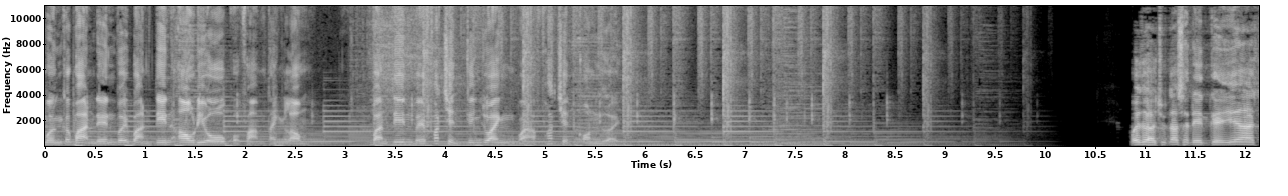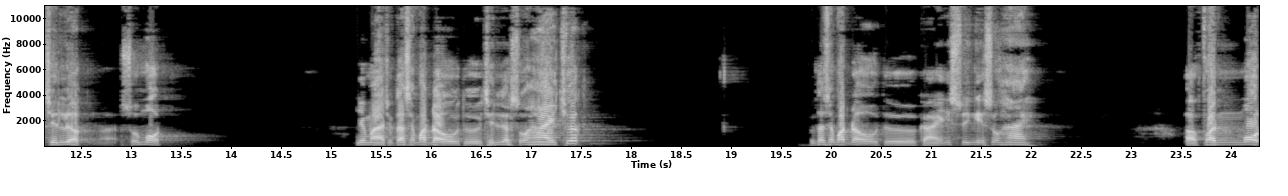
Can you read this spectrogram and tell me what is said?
mừng các bạn đến với bản tin audio của Phạm Thành Long. Bản tin về phát triển kinh doanh và phát triển con người. Bây giờ chúng ta sẽ đến cái à, chiến lược à, số 1. Nhưng mà chúng ta sẽ bắt đầu từ chiến lược số 2 trước. Chúng ta sẽ bắt đầu từ cái suy nghĩ số 2. Ở phần 1,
